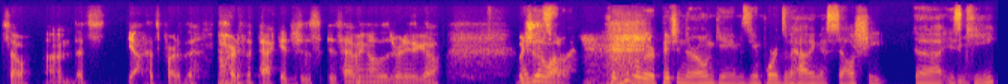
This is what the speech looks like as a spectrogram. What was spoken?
So um, that's yeah, that's part of the part of the package is is having all those ready to go, which is a lot of for people that are pitching their own games. The importance of having a sell sheet uh, is mm-hmm. key.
